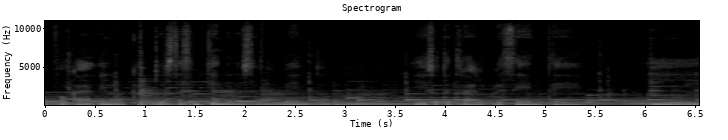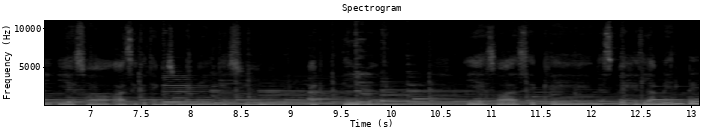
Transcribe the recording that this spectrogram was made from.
Enfoca en lo que tú estás sintiendo en este momento y eso te trae al presente y, eso hace que tengas una meditación activa y eso hace que despejes la mente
